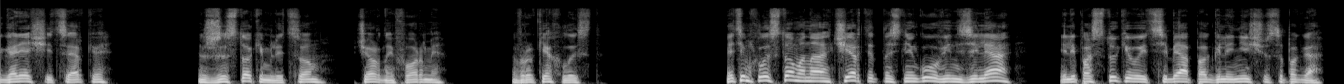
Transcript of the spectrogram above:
горящей церкви с жестоким лицом, в черной форме, в руке хлыст. Этим хлыстом она чертит на снегу вензеля — или постукивает себя по голенищу сапога.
